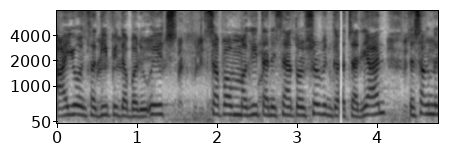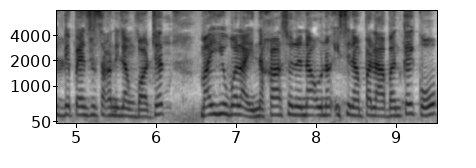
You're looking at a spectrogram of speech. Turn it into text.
Ayon sa DPWH, sa pamamagitan ni Senator Sherwin Gatchalian na siyang nagdepensa sa kanilang budget, may hiwalay na kaso na naunang isinampalaban kay Ko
